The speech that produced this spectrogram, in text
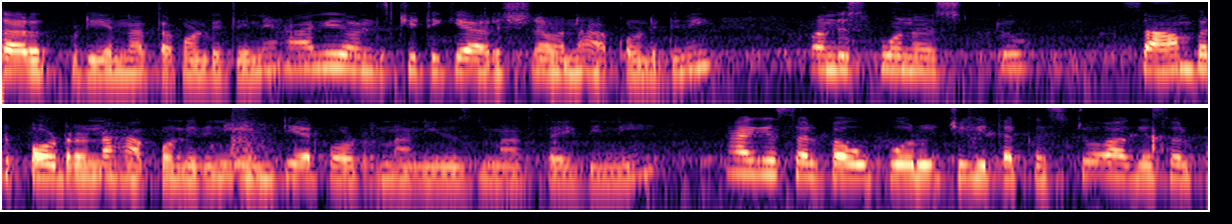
ಖಾರದ ಪುಡಿಯನ್ನು ತಗೊಂಡಿದ್ದೀನಿ. ಹಾಗೆ ಒಂದು ಚಿಟಿಕೆ ಅರಿಶಿನವನ್ನು ಹಾಕ್ಕೊಂಡಿದ್ದೀನಿ ಒಂದು ಸ್ಪೂನಷ್ಟು ಸಾಂಬಾರು ಪೌಡ್ರನ್ನು ಹಾಕ್ಕೊಂಡಿದ್ದೀನಿ ಎಂ ಟಿ ಆರ್ ಪೌಡ್ರ್ ನಾನು ಯೂಸ್ ಮಾಡ್ತಾಯಿದ್ದೀನಿ ಹಾಗೆ ಸ್ವಲ್ಪ ಉಪ್ಪು ರುಚಿಗೆ ತಕ್ಕಷ್ಟು ಹಾಗೆ ಸ್ವಲ್ಪ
